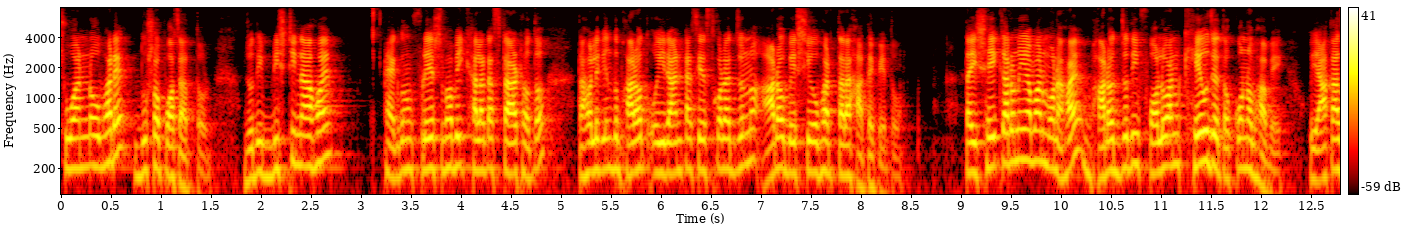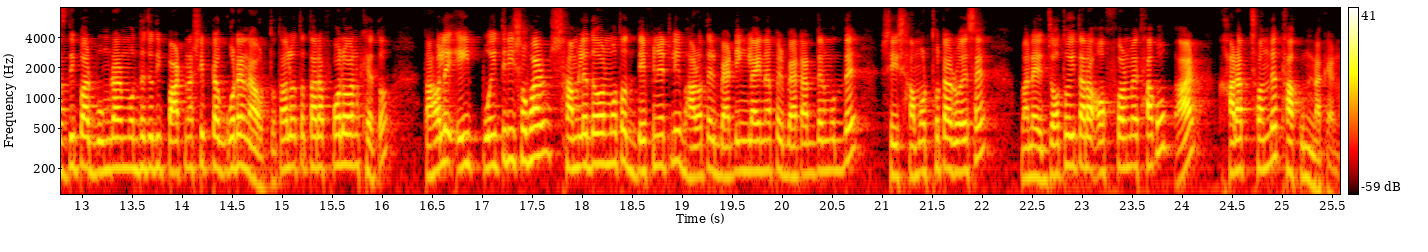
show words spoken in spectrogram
চুয়ান্ন ওভারে দুশো পঁচাত্তর। যদি বৃষ্টি না হয়, একদম ফ্রেশভাবেই খেলাটা স্টার্ট হতো, তাহলে কিন্তু ভারত ওই রানটা শেষ করার জন্য আরও বেশি ওভার তারা হাতে পেত। তাই সেই কারণেই আমার মনে হয় ভারত যদি ফলো অন খেয়েও যেত কোনোভাবে, ওই আকাশদীপ আর বুমরার মধ্যে যদি পার্টনারশিপটা গড়ে না উঠতো তাহলে তো তারা ফলো অন খেত। তাহলে এই পঁয়ত্রিশ ওভার সামলে দেওয়ার মতো ডেফিনেটলি ভারতের ব্যাটিং লাইন আপের ব্যাটারদের মধ্যে সেই সামর্থ্যটা রয়েছে। মানে যতই তারা অফ ফর্মে থাকুক আর খারাপ ছন্দে থাকুন না কেন।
